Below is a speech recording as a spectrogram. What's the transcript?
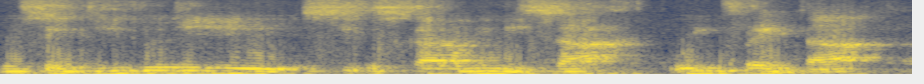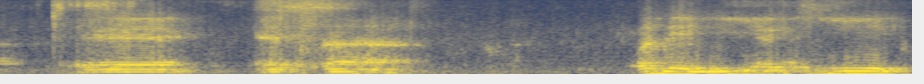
no sentido de se buscar amenizar ou enfrentar eh, essa pandemia que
